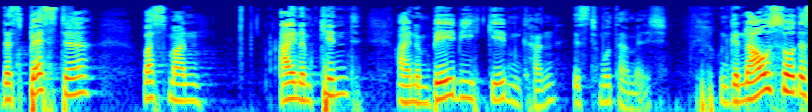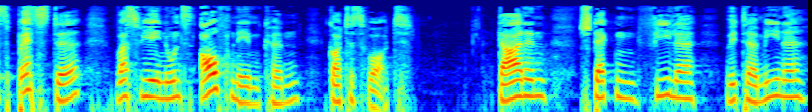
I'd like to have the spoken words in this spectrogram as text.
Das Beste, was man einem Kind, einem Baby geben kann, ist Muttermilch. Und genauso das Beste, was wir in uns aufnehmen können, Gottes Wort. Darin stecken viele Vitamine,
